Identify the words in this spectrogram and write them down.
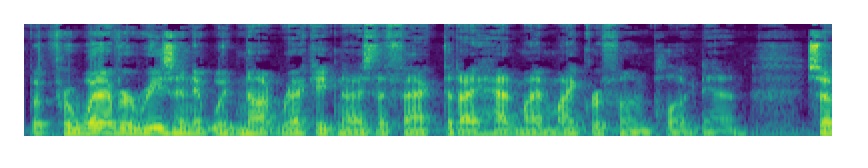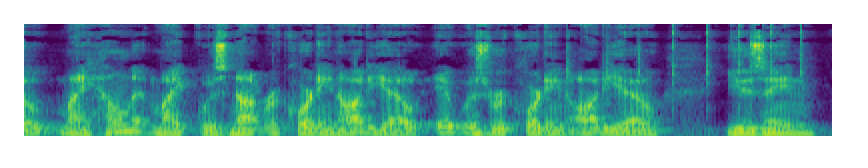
But for whatever reason, it would not recognize the fact that I had my microphone plugged in. So my helmet mic was not recording audio, it was recording audio using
